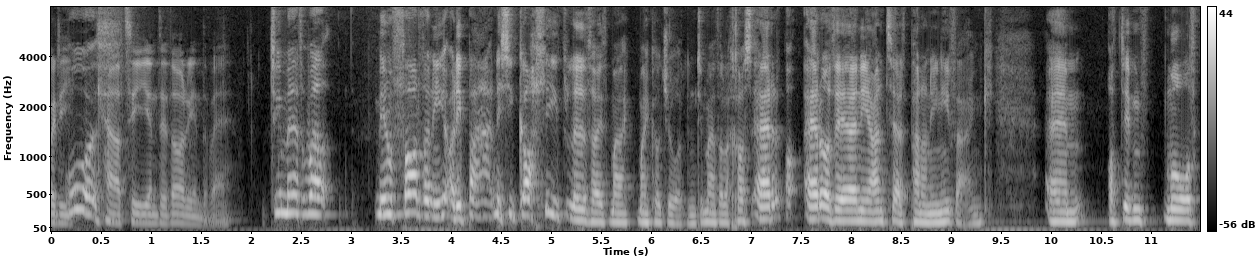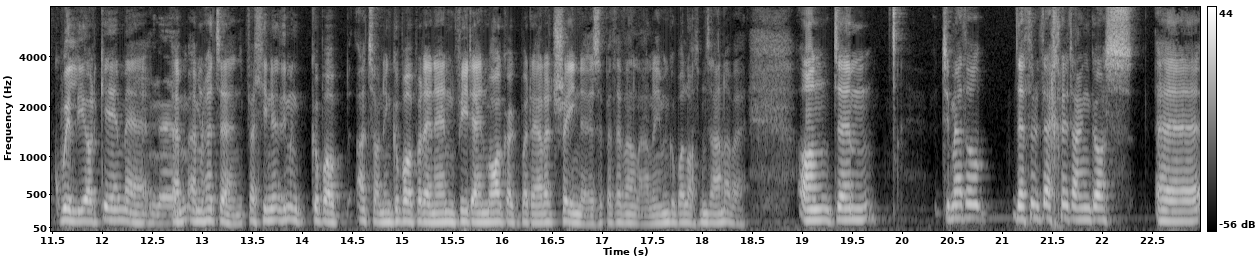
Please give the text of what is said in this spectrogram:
wedi cael ti ymddiddori ynddo fe. Dwi'n meddwl, wel, mewn ffordd o'n i, o'n i ba, nes i golli flyddoedd Michael Jordan, dwi'n meddwl, achos er, er oedd e yn ei anterth pan o'n i'n ifanc, um, o dim modd gwylio'r gemau no. ym, ym Mhrydain. Felly ni ddim yn gwybod, a to, ni'n gwybod bod e'n enfyd enwog ac bod e ar y trainers a bethau fel yna, ni'n gwybod lot amdano fe. Ond um, dwi'n meddwl, ddethon nhw ddechrau dangos uh,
